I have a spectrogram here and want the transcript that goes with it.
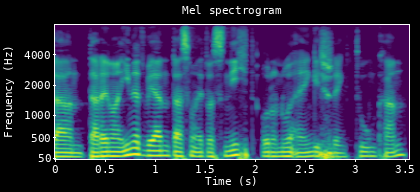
Dann daran erinnert werden, dass man etwas nicht oder nur eingeschränkt tun kann.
